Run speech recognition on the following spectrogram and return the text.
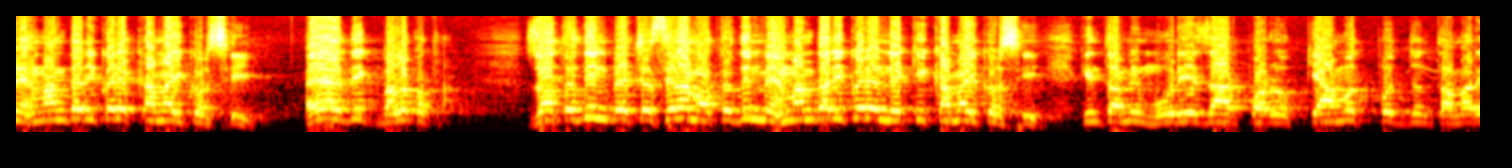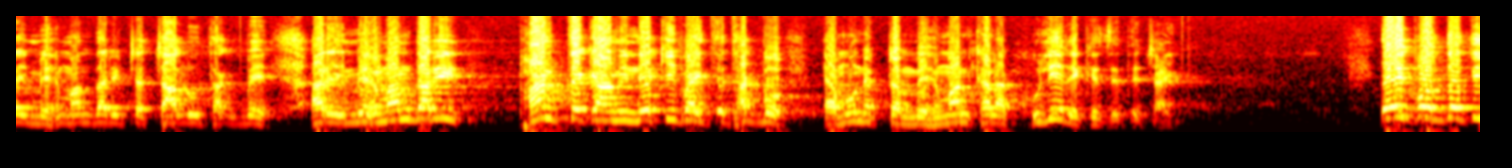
মেহমানদারি করে কামাই করছি। হ্যাঁ ভালো কথা। যতদিন বেঁচে ছিলাম, অতদিন মেহমানদারি করে নেকি কামাই করছি। কিন্তু আমি মরে যাওয়ার পরও কেমত পর্যন্ত আমার এই মেহমানদারিটা চালু থাকবে। আর এই মেহমানদারি ফান্ড থেকে আমি নেকি পাইতে থাকব, এমন একটা মেহমানখানা খুলে রেখে যেতে চাই। এই পদ্ধতি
